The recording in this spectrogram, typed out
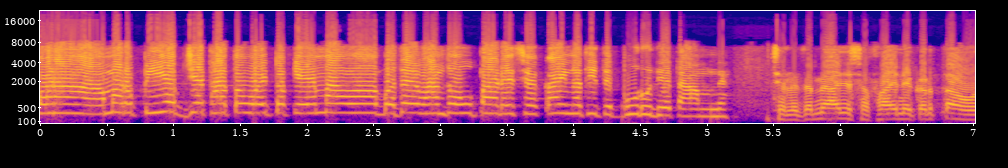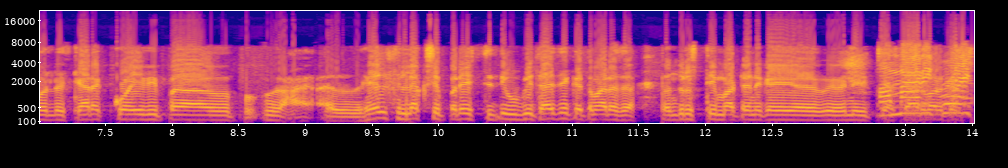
પણ અમારો પીએફ જે થતો હોય તો કે એમાં બધા વાંધો ઉપાડે છે. કઈ નથી તે પૂરું દેતા અમને. એટલે તમે આજે સફાઈ ને કરતા હો એટલે ક્યારેક કોઈ એવી હેલ્થ લક્ષી પરિસ્થિતિ ઊભી થાય છે કે તમારે તંદુરસ્તી માટે ને કઈ અમારી કોઈ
